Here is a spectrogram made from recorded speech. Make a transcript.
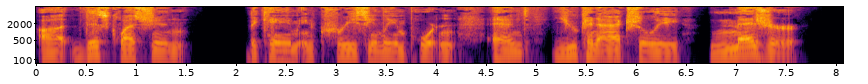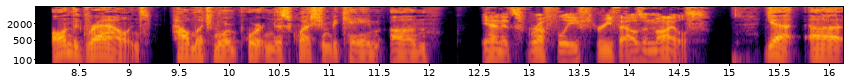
Uh, this question became increasingly important and you can actually measure on the ground how much more important this question became. Um, Yeah, and it's roughly 3,000 miles. yeah, uh,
